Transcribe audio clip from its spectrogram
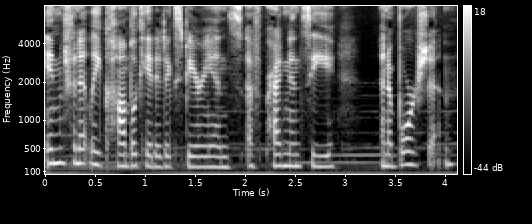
infinitely complicated experience of pregnancy and abortion.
